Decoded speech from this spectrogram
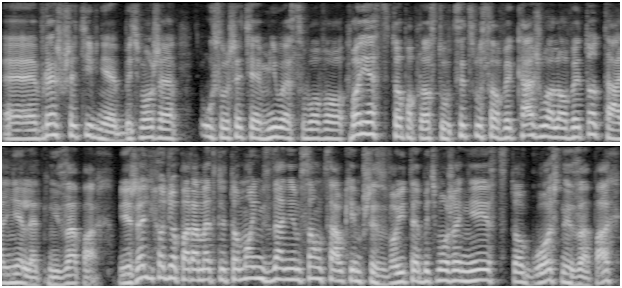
E, Wręcz przeciwnie, być może usłyszycie miłe słowo, bo jest to po prostu cytrusowy, casualowy, totalnie letni zapach. Jeżeli chodzi o parametry, to moim zdaniem są całkiem przyzwoite. Być może nie jest to głośny zapach,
